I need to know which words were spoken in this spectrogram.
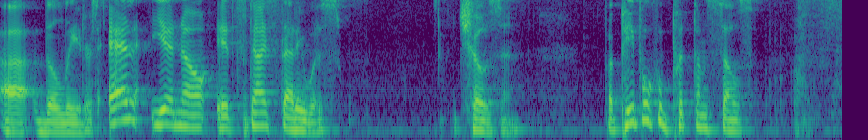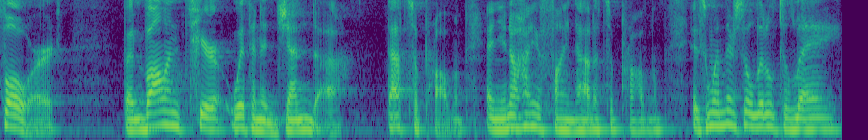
uh, the leaders. And, you know, it's nice that he was chosen. But people who put themselves forward but volunteer with an agenda, that's a problem. And you know how you find out it's a problem? Is when there's a little delay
